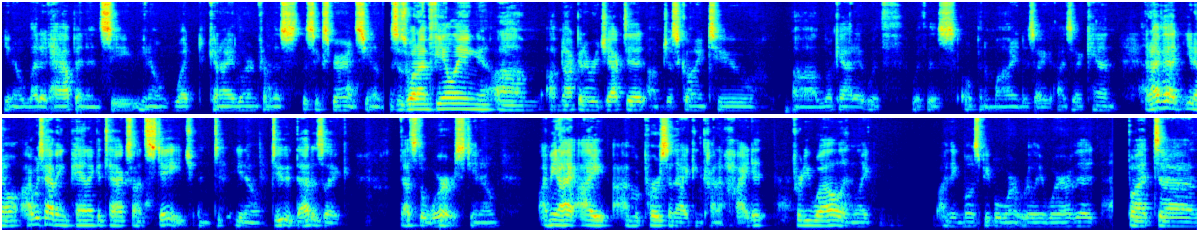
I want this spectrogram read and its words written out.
you know let it happen and see you know what can I learn from this this experience. You know this is what I'm feeling. Um, I'm not going to reject it. I'm just going to uh, look at it with with as open a mind as I as I can. And I've had you know I was having panic attacks on stage, and you know, dude, that is like that's the worst. You know, I mean, I, I I'm a person that I can kind of hide it pretty well, and like I think most people weren't really aware of it. But uh,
